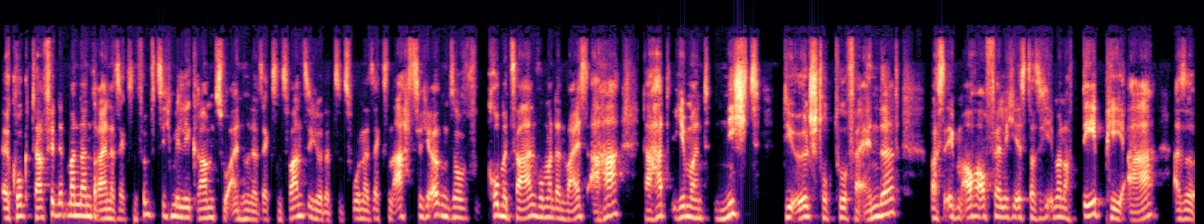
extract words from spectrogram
äh, guckt, da findet man dann 356 Milligramm zu 126 oder zu 286, irgend so krumme Zahlen, wo man dann weiß, aha, da hat jemand nicht die Ölstruktur verändert. Was eben auch auffällig ist, dass ich immer noch DPA, also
